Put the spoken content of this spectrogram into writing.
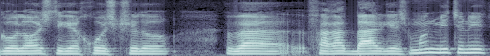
گلهاش دیگه خشک شد و, و فقط برگش من می‌تونید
